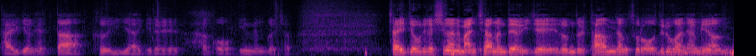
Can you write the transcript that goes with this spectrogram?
발견했다 그 이야기를 하고 있는 거죠. 자 이제 우리가 시간이 많지 않은데요. 이제 여러분들 다음 장소로 어디로 가냐면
